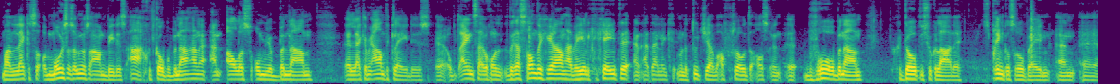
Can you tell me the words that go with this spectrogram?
Maar het lekkerste, het mooiste ze ook nog eens aanbieden is ah, goedkope bananen. En alles om je banaan uh, lekker mee aan te kleden. Dus op het eind zijn we gewoon de restauranten gegaan. Hebben heerlijk gegeten. En uiteindelijk met een toetje hebben we afgesloten als een bevroren banaan gedoopte chocolade, sprinkels eroverheen en uh,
